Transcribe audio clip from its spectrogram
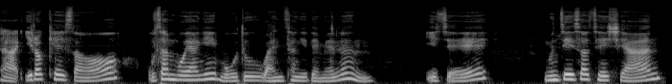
자, 이렇게 해서 우산 모양이 모두 완성이 되면은 이제 문제에서 제시한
